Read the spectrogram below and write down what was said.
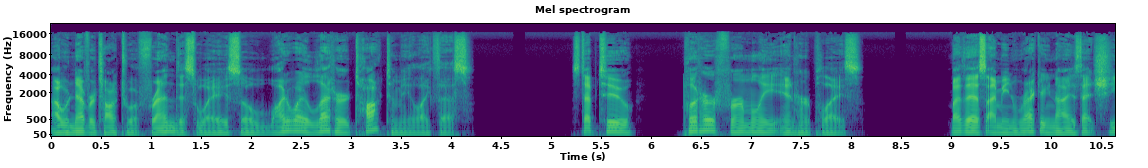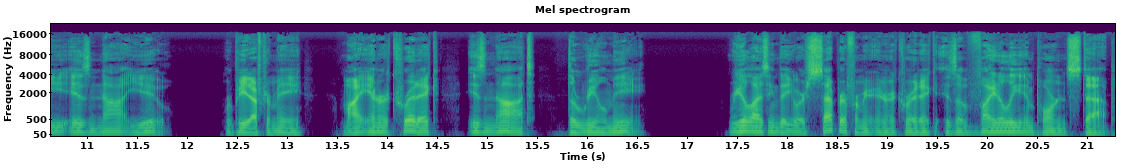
I would never talk to a friend this way, so why do I let her talk to me like this? Step two, put her firmly in her place. By this, I mean recognize that she is not you. Repeat after me. My inner critic is not the real me. Realizing that you are separate from your inner critic is a vitally important step.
